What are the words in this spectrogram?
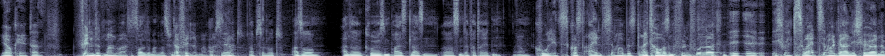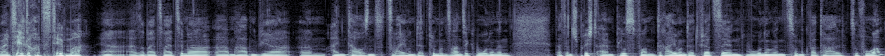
Ja, okay, da findet man was. Sollte man was finden. Da findet man was. Absolut, ja. absolut. Also alle Größen, Preisklassen äh, sind da vertreten. Ja. Cool, jetzt kostet ein Zimmer bis 3500. ich, äh, ich will zwei Zimmer gar nicht hören, aber erzähl trotzdem mal. Ja, also bei zwei Zimmer ähm, haben wir ähm, 1225 Wohnungen. Das entspricht einem Plus von 314 Wohnungen zum Quartal zuvor.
